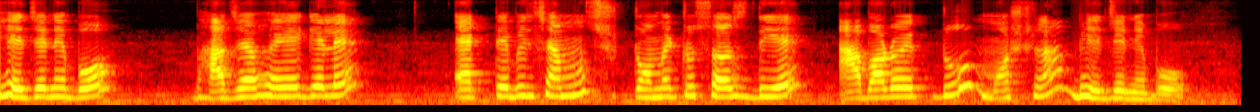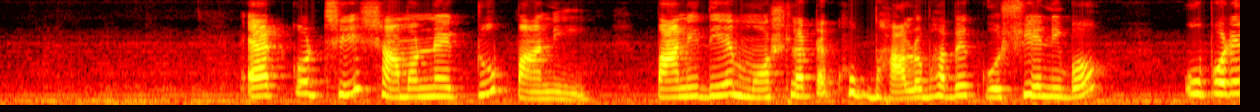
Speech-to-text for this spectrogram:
ভেজে নেব ভাজা হয়ে গেলে এক টেবিল চামচ টমেটো সস দিয়ে আবারও একটু মশলা ভেজে নেব। অ্যাড করছি সামান্য একটু পানি। পানি দিয়ে মশলাটা খুব ভালোভাবে কষিয়ে নিব। উপরে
